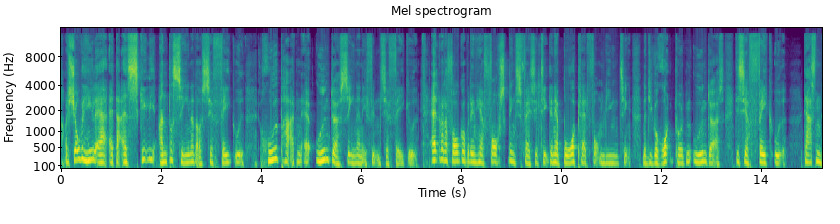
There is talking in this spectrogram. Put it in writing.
Og det sjove ved det hele er, at der er adskillige andre scener, der også ser fake ud. Hovedparten af udendørsscenerne i filmen ser fake ud. Alt, hvad der foregår på den her forskningsfacilitet, den her boreplatform lignende ting, når de går rundt på den udendørs, det ser fake ud. Det, er sådan,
